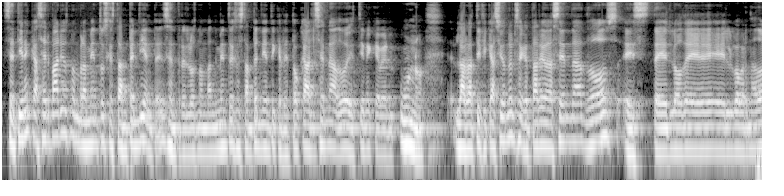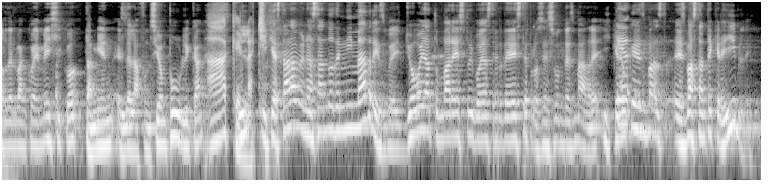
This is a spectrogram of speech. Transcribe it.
se tienen que hacer varios nombramientos que están pendientes, entre los nombramientos que están pendientes y que le toca al Senado, tiene que ver, uno, la ratificación del secretario de Hacienda, dos, este, lo del gobernador del Banco de México, también el de la función pública. Ah, que y, la Y que están amenazando de ni madres, güey. Yo voy a tumbar esto y voy a hacer de este proceso un desmadre. Y creo que es, es bastante creíble.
